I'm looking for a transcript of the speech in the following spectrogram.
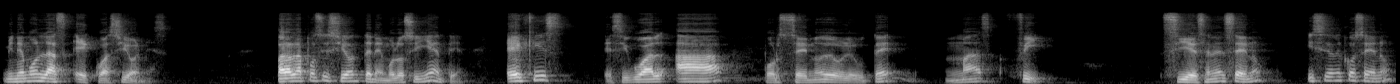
Miremos las ecuaciones. Para la posición tenemos lo siguiente. X es igual a por seno de WT más phi. Si es en el seno, y si en el coseno,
